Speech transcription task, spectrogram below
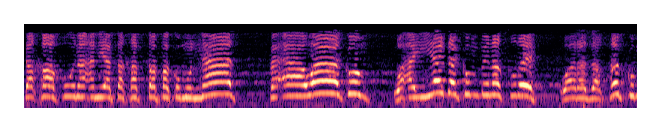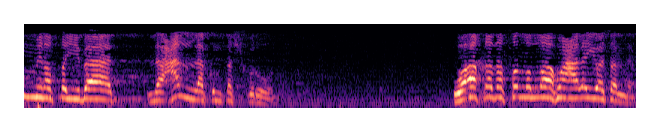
تخافون أن يتخطفكم الناس فآواكم وأيدكم بنصره ورزقكم من الطيبات لعلكم تشكرون. وأخذ صلى الله عليه وسلم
